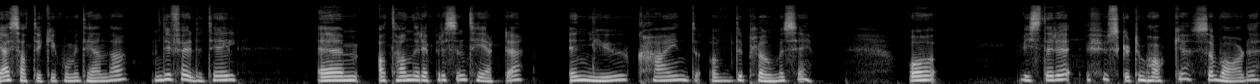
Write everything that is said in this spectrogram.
Jeg satt ikke i komiteen da, men de føyde til um, at han representerte a new kind of diplomacy. Og hvis dere husker tilbake, så var det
